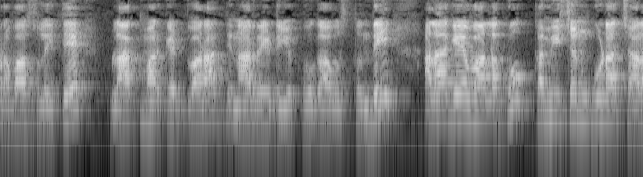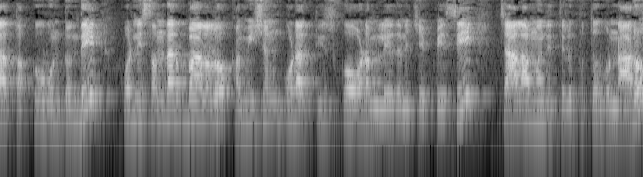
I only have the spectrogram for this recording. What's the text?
ప్రవాసులైతే బ్లాక్ మార్కెట్ ద్వారా దినార్ రేటు ఎక్కువగా వస్తుంది. అలాగే వాళ్ళకు కమిషన్ కూడా చాలా తక్కువ ఉంటుంది. కొన్ని సందర్భాలలో కమిషన్ కూడా తీసుకోవడం లేదని చెప్పేసి చాలా మంది తెలుపుతూ ఉన్నారు.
